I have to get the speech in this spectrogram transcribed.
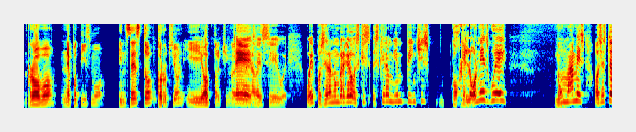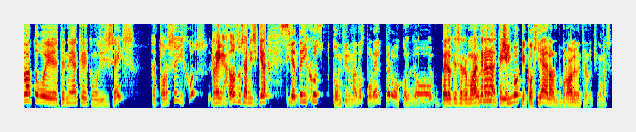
robo, nepotismo, incesto, corrupción y otro chingo de Sí, sí, sí, güey. Güey, pues eran un verguero. Es que, es que eran bien pinches cogelones, güey. No mames. O sea, este vato, güey, tenía que como 16, 14 hijos regados. O sea, ni siquiera. Siete hijos confirmados por él, pero con lo... Pero que se rumoraba que eran. Que chingo que cogía eran probablemente eran un chingo más.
